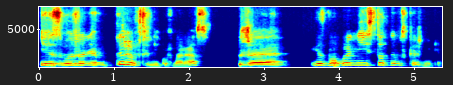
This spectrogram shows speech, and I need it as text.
jest złożeniem tylu czynników na raz, że jest w ogóle nieistotnym wskaźnikiem.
